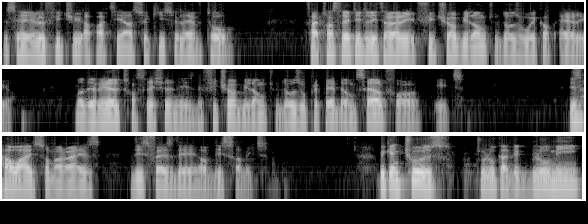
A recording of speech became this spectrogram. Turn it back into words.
to say Le futur appartient à ceux qui se lèvent tôt. If I translate it literally, future belongs to those who wake up earlier. But the real translation is the future belongs to those who prepare themselves for it. This is how I summarize this first day of this summit. We can choose to look at the gloomy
